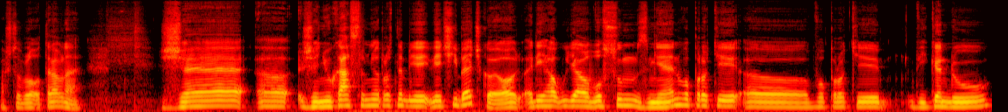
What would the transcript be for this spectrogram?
až to bylo otravné. Že, uh, že Newcastle měl prostě větší Bčko, jo. Eddie Howe udělal 8 změn oproti, uh, oproti víkendu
